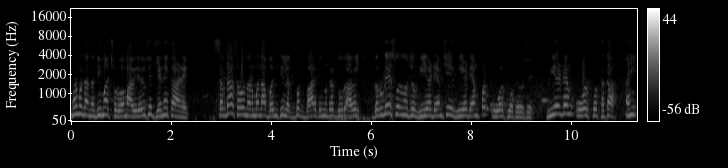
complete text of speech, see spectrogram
નર્મદા નદીમાં છોડવામાં આવી રહ્યું છે, જેને કારણે સરદાર સરોવર નર્મદા બંધથી લગભગ બાર કિલોમીટર દૂર આવેલ ગરુડેશ્વરનો જે વિયર ડેમ છે વિયર ડેમ પણ ઓવરફ્લો થયો છે. વિયર ડેમ ઓવરફ્લો થતા અહીં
